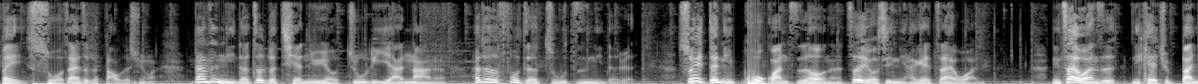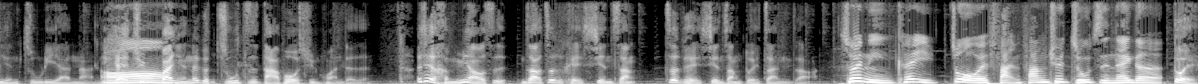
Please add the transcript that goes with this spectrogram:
被锁在这个岛的循环。但是你的这个前女友朱莉安娜呢，她就是负责阻止你的人。所以等你破关之后呢，这个游戏你还可以再玩。你再玩是，你可以去扮演朱莉安娜，你可以去扮演那个阻止打破循环的人。而且很妙的是，你知道这个可以线上，这个可以线上对战，你知道吗？所以你可以作为反方去阻止那个对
